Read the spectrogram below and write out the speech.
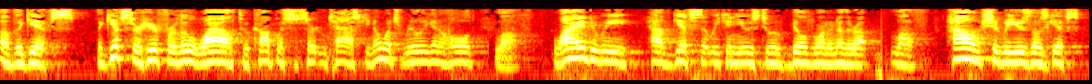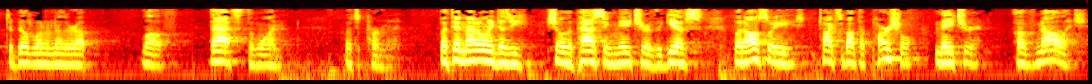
of the gifts. The gifts are here for a little while to accomplish a certain task. You know what's really going to hold? Love. Why do we have gifts that we can use to build one another up? Love. How should we use those gifts to build one another up? Love. That's the one that's permanent. But then not only does he show the passing nature of the gifts, but also he talks about the partial nature of knowledge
